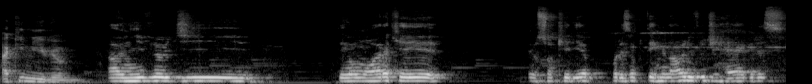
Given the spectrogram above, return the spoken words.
a que nível? A nível de ter uma hora que eu só queria, por exemplo, terminar o livro de regras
